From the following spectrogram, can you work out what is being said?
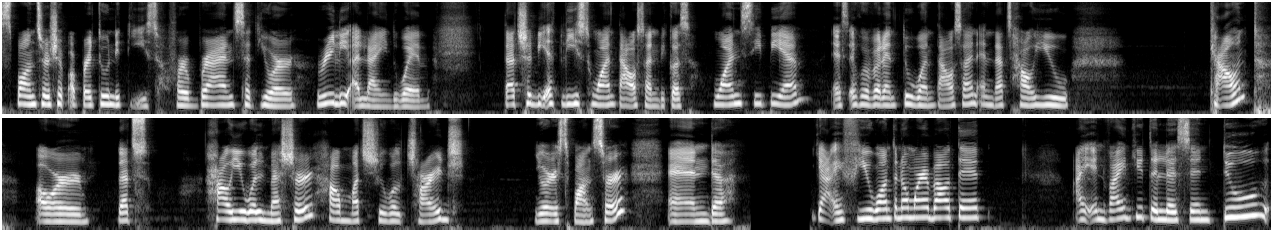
sponsorship opportunities for brands that you're really aligned with. That should be at least 1,000 because 1 CPM is equivalent to 1,000 and that's how you count or that's how you will measure how much you will charge your sponsor. And uh, yeah, if you want to know more about it, I invite you to listen to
